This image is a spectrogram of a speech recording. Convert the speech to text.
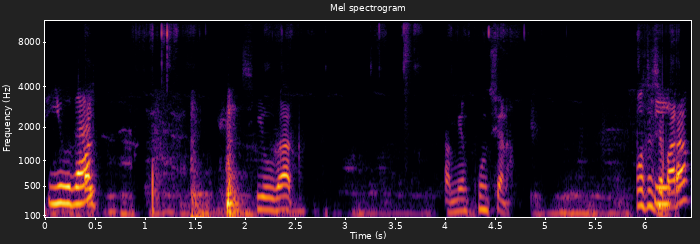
Ciudad. Ciudad. También funciona. ¿Cómo se Sí. separa?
